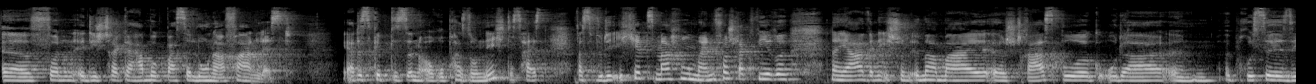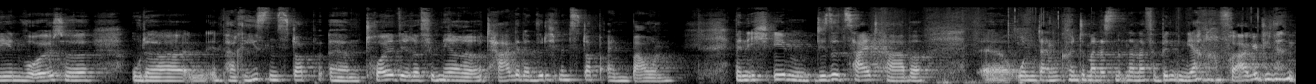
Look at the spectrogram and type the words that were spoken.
äh, von äh, die Strecke Hamburg-Barcelona fahren lässt Ja, das gibt es in Europa so nicht. Das heißt, was würde ich jetzt machen? Mein Vorschlag wäre, na ja, wenn ich schon immer mal äh, Straßburg oder ähm, Brüssel sehen wollte oder in Paris einen Stop ähm, toll wäre für mehrere Tage, dann würde ich mir einen Stop einbauen. Wenn ich eben diese Zeit habe, und dann könnte man das miteinander verbinden. Ja, eine Frage, die dann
